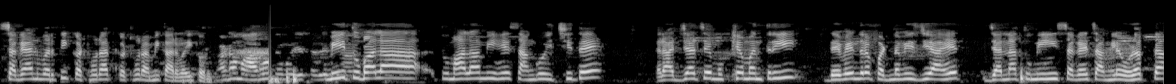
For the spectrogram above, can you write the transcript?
सगळ्यांवरती कठोरात कठोर आम्ही कारवाई करू. मी तुम्हाला तुम्हाला मी हे सांगू इच्छिते राज्याचे मुख्यमंत्री देवेंद्र फडणवीस जी आहेत ज्यांना तुम्ही सगळे चांगले ओळखता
